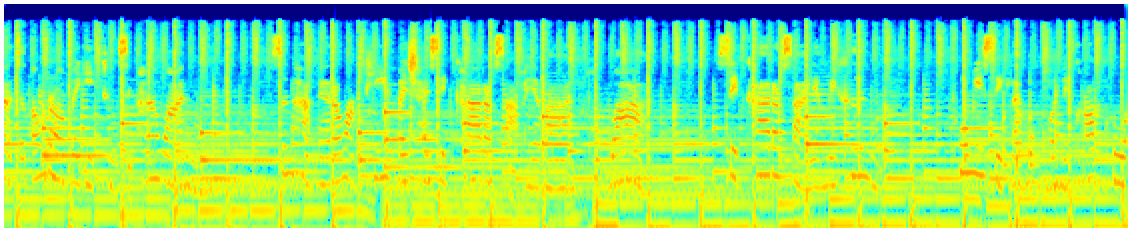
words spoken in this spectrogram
อาจจะต้องรอไปอีกถึง 15 วัน ซึ่งหากในระหว่างที่ไปใช้สิทธิ์ค่ารักษาพยาบาลพบว่า สิทธิ์ค่ารักษายังไม่ขึ้น ผู้มีสิทธิ์และบุคคลในครอบครัว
